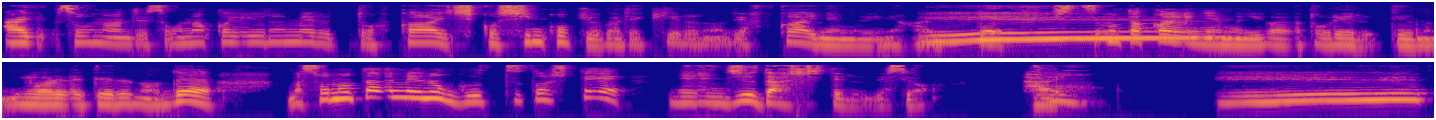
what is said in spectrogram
はい、そうなんです。お腹緩めると深い深呼吸ができるので、深い眠りに入っへて、ー質の高い眠りが取れるっていうのに言われているので、まあ、そのためのグッズとして年中出してるんですよ。はい。あへえ。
